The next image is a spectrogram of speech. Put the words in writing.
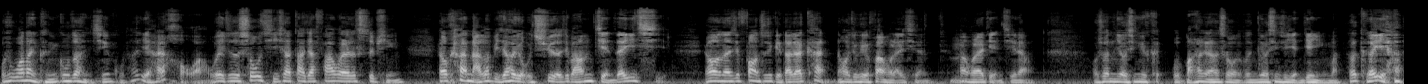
我说哇，那你肯定工作很辛苦。他说也还好啊，我也就是收集一下大家发过来的视频，然后看哪个比较有趣的，就把它们剪在一起，然后呢就放出去给大家看，然后就可以换回来钱，换回来点击量。我说你有兴趣可，我马上跟他说，我说你有兴趣演电影吗？他说可以啊。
